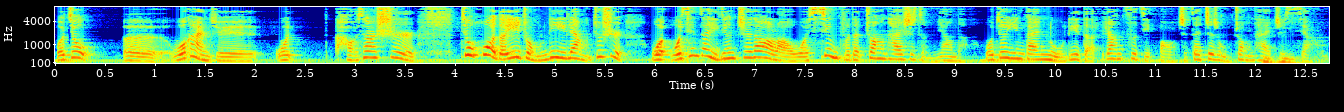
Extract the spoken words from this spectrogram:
我就呃，我感觉我好像是就获得一种力量，就是我我现在已经知道了我幸福的状态是怎么样的，我就应该努力的让自己保持在这种状态之下。嗯，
